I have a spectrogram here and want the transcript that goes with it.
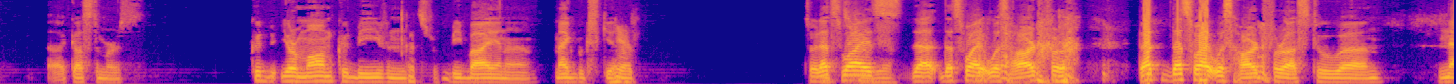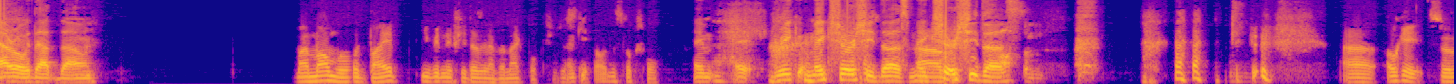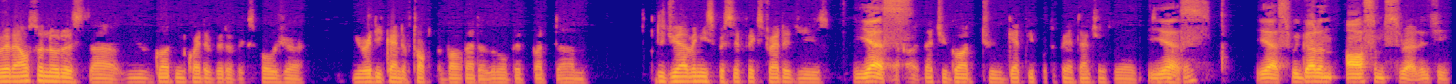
uh, customers. Could be, your mom could be even That's true. be buying a MacBook skin. Yeah. So that's, That's why true, it's that that's why it was hard for that that's why it was hard for us to um, narrow that down. My mom would buy it even if she doesn't have a MacBook. She just Okay. like, oh, this looks cool. Hey, hey, Rico, make sure she does. Make Um, sure she does. Awesome. uh, okay, so then I also noticed uh, you've gotten quite a bit of exposure. You already kind of talked about that a little bit, but um, did you have any specific strategies Yes, uh, that you got to get people to pay attention to? to yes, yes. We got an awesome strategy.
